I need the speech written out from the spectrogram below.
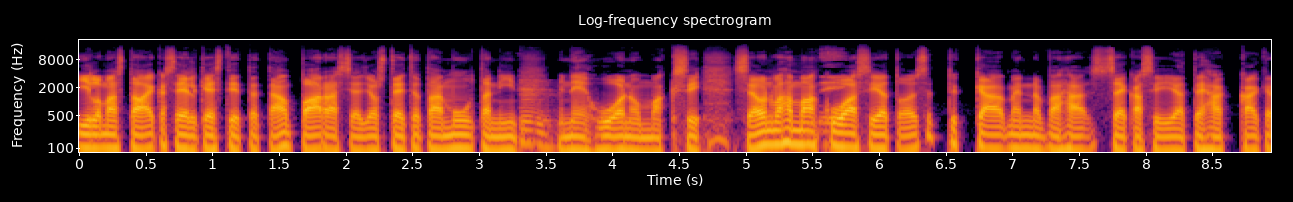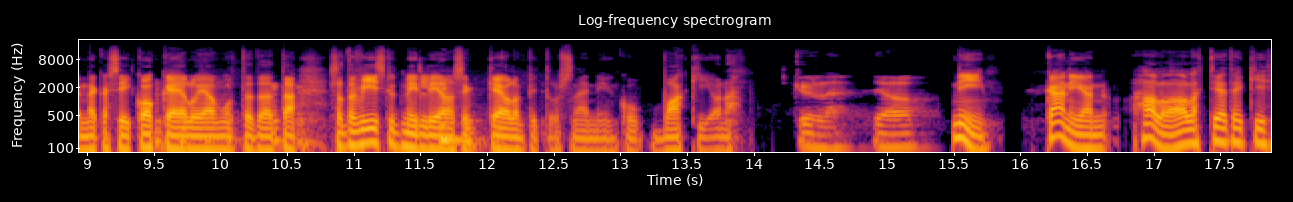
ilmaista aika selkeästi, että tämä on paras, ja jos teet jotain muuta, niin mm. menee huonommaksi. Se on vähän makuasia, toiset tykkää mennä vähän sekaisin ja tehdä kaiken näköisiä kokeiluja, mutta tota, 150 miljoonaa on se keulan pituus näin niin kuin vakiona. Kyllä, joo. Niin, Canyon haluaa olla tietenkin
